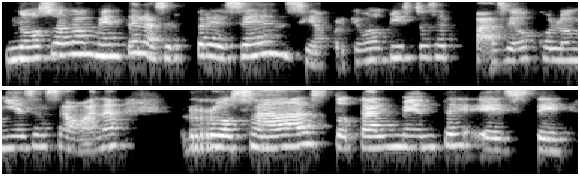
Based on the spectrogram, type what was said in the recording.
no solamente el hacer presencia, porque hemos visto ese paseo Colón y esa sabana rosadas totalmente, este,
